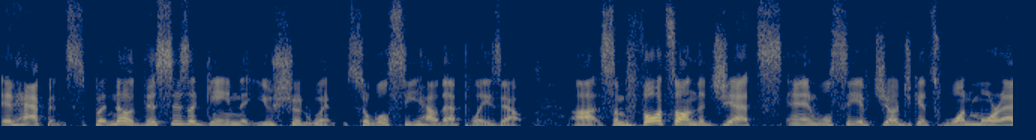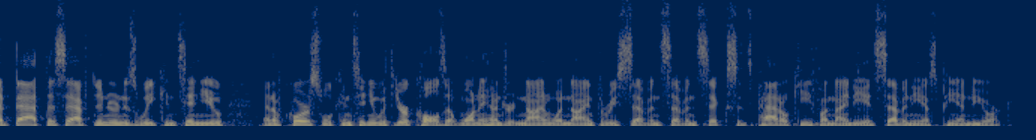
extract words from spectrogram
It happens. But no, this is a game that you should win. So we'll see how that plays out. Uh, some thoughts on the Jets, and we'll see if Judge gets one more at bat this afternoon as we continue. And of course, we'll continue with your calls at 1 800 919 3776. It's Pat O'Keefe on 98.7 ESPN New York.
